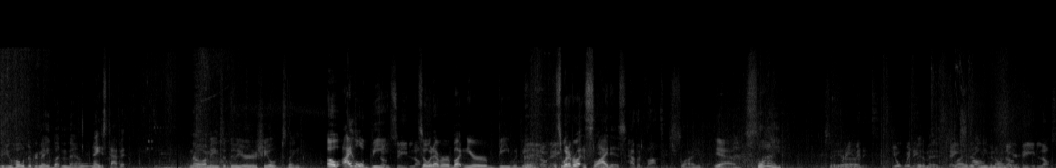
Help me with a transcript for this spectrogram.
Do you hold the grenade button down? No, you just tap it. No, I mean to do your shields thing. Oh, I hold B. Zone C lost. So whatever button your B would be, it's whatever button slide is. Have advantage. Slide. Yeah. Slide. Say, Three uh, minutes. You're winning. wait a minute. Stay Slide strong. isn't even on Zone here. B lost.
